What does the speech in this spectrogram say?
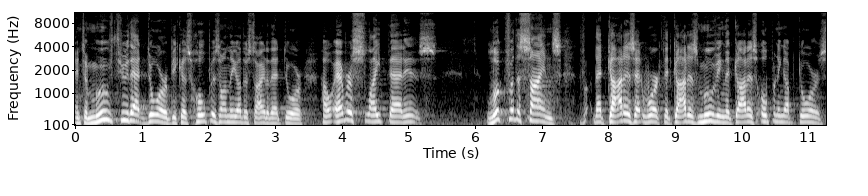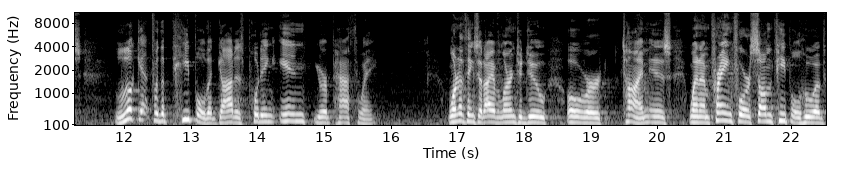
and to move through that door because hope is on the other side of that door, however slight that is. Look for the signs that God is at work, that God is moving, that God is opening up doors. Look at for the people that God is putting in your pathway. One of the things that I have learned to do over time is when I'm praying for some people who have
